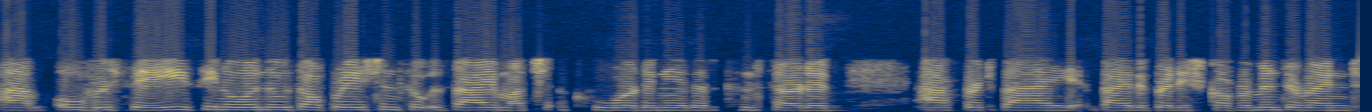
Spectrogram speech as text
um, overseas, you know, in those operations. So it was very much a coordinated, concerted effort by by the British government around,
